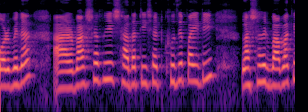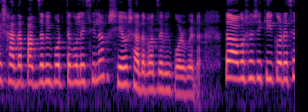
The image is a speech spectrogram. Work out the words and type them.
পরবে না। আর মাশরাফির সাদা টি শার্ট খুঁজে পাইনি। মাশরাফির বাবাকে সাদা পাঞ্জাবি পরতে বলেছিলাম, সেও সাদা পাঞ্জাবি পরবে না। তো অবশেষে কি করেছে?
